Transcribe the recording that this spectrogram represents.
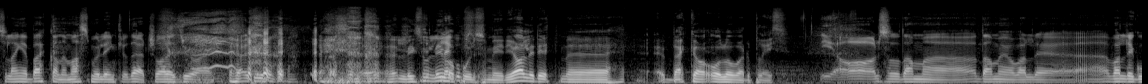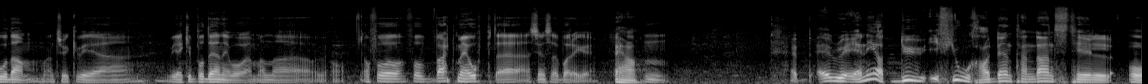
så lenge backene er mest mulig inkludert, så har jeg trua. liksom Liverpool som idealet ditt med backer all over the place. Ja, altså, de, de er jo veldig, veldig gode, dem. Jeg tror ikke vi er, vi er ikke på det nivået, men uh, å få, få vært med opp, det syns jeg bare er gøy. Ja. Mm. Er du enig i at du i fjor hadde en tendens til å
